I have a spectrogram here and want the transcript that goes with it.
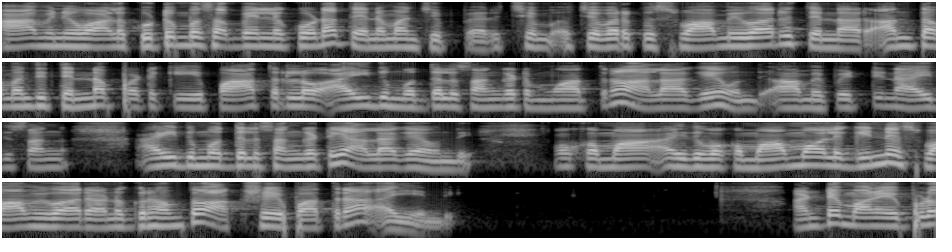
ఆమెను వాళ్ళ కుటుంబ సభ్యులను కూడా తినమని చెప్పారు. చివరకు స్వామివారు తిన్నారు. అంతమంది తిన్నప్పటికీ పాత్రలో ఐదు ముద్దల సంగటి మాత్రం అలాగే ఉంది. ఆమె పెట్టిన ఐదు సంగ ఐదు ముద్దల సంగటి అలాగే ఉంది. ఒక మా ఇది ఒక మామూలు గిన్నె స్వామివారి అనుగ్రహంతో అక్షయ పాత్ర అయ్యింది. అంటే మనం ఎప్పుడో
